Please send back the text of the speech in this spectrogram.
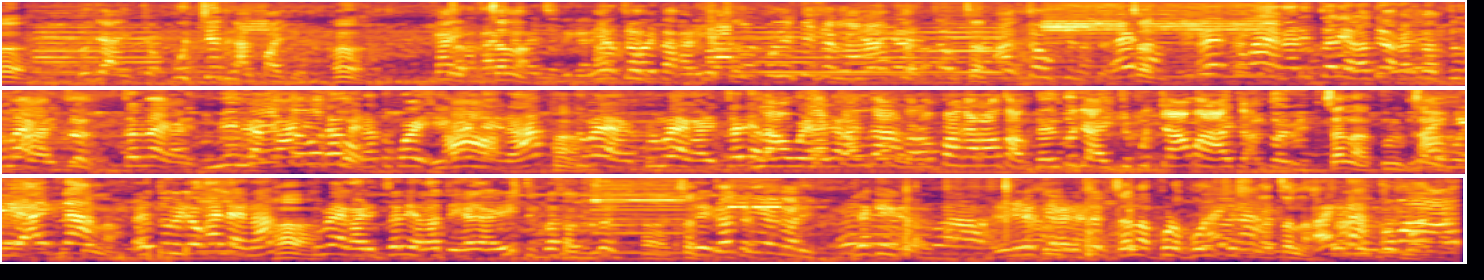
हा तुझ्या आईच्या पुच्छेत घाल पाहिजे हा काय चल ना पोलीस स्टेशनला चल. चल आज चौकीला चल. चल. गाडीत चल याला तुझ्या गाडीत बस. तू माझ्या गाडीत चल चल माझ्या गाडीत मी- मी तुझ्या इथं गाडीत बसतो. दम आहे ना तू कोय- ही हा. गाडी आहे ना हा. तू माझ्या तू माझ्या गाडीत चल याला लावड्या तुझ्या गाडीत चौदा हजार पगार आणि तुझ्या आईची पुच्ची आम्हाला आई घालतोय मी. चल ना तू चल ऐक चल ना तू व्हिडिओ काढलाय ना हा. तू माझ्या गाडीत चल याला ते एसटीत बसवतो चल हा, चल. ये इकडे, चल चल. की ये गाडी ये की इकडे. ये की इकडे, चल. चल ना पुढं पोलीस स्टेशनला चल ना ऐक ना, तू तुम्हाला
